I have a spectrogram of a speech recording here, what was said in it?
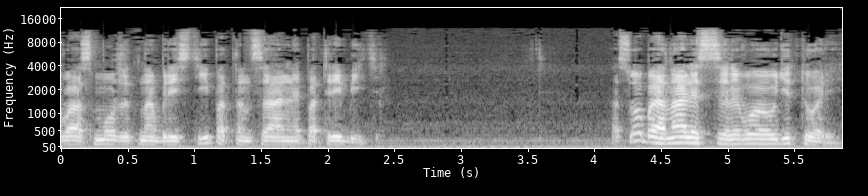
вас может набрести потенциальный потребитель. Особый анализ целевой аудитории.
